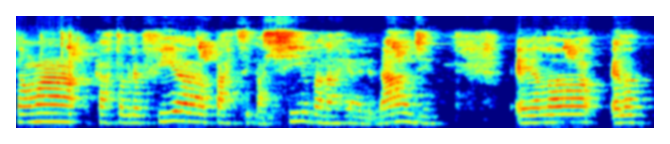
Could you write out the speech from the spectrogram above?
então, a cartografia participativa, na realidade, ela, ela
